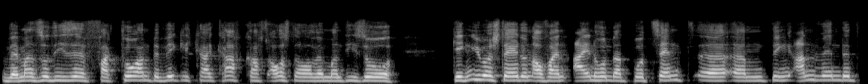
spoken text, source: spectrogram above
Wenn man so diese Faktoren Beweglichkeit, Kraft, Kraft, Ausdauer, wenn man die so gegenüberstellt und auf ein 100 Prozent äh, ähm, Ding anwendet,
